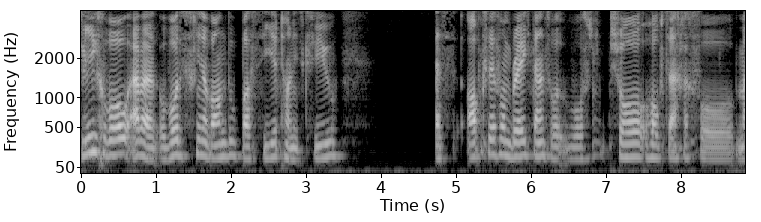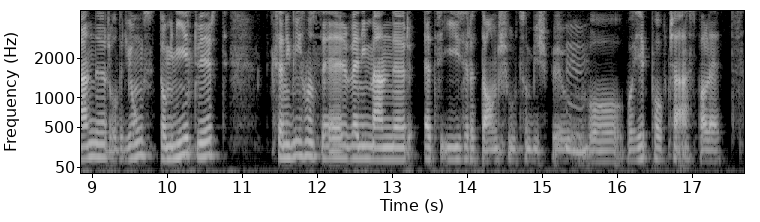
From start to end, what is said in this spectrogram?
gleichwohl, eben, obwohl das kleine Wandel passiert, habe ich das Gefühl, es, abgesehen vom Breakdance, wo, wo schon hauptsächlich von Männern oder Jungs dominiert wird, sehe ich gleich noch sehr wenige Männer jetzt in unserer Tanzschule zum Beispiel, Mhm. wo, wo Hip-Hop, Jazz, Ballett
